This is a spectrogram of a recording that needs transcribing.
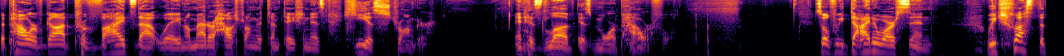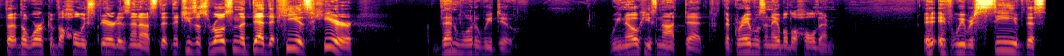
The power of God provides that way. No matter how strong the temptation is, He is stronger. And His love is more powerful. So if we die to our sin, we trust that the, the work of the Holy Spirit is in us, that, that Jesus rose from the dead, that He is here, then what do we do? We know he's not dead. The grave wasn't able to hold him. If we receive this,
